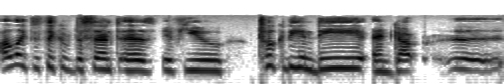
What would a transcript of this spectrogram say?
I like to think of Descent as if you took D and D and got. Uh,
